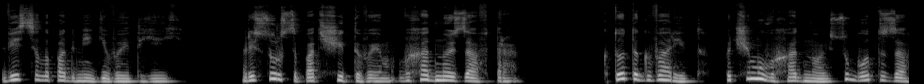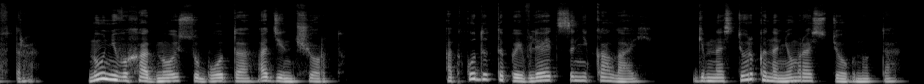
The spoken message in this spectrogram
весело подмигивает ей. «Ресурсы подсчитываем, выходной завтра». Кто-то говорит, Почему выходной? Суббота завтра. Ну, не выходной, суббота, один черт. Откуда-то появляется Николай. Гимнастерка на нем расстегнута.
